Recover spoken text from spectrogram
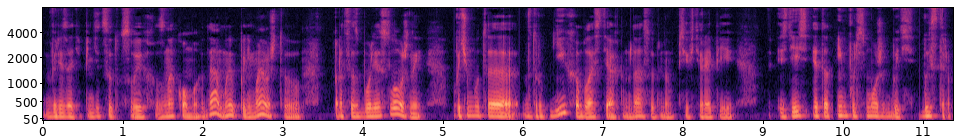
вырезать аппендицит у своих знакомых, да, мы понимаем, что процесс более сложный. Почему-то в других областях, там, да, особенно в психотерапии, здесь этот импульс может быть быстрым.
